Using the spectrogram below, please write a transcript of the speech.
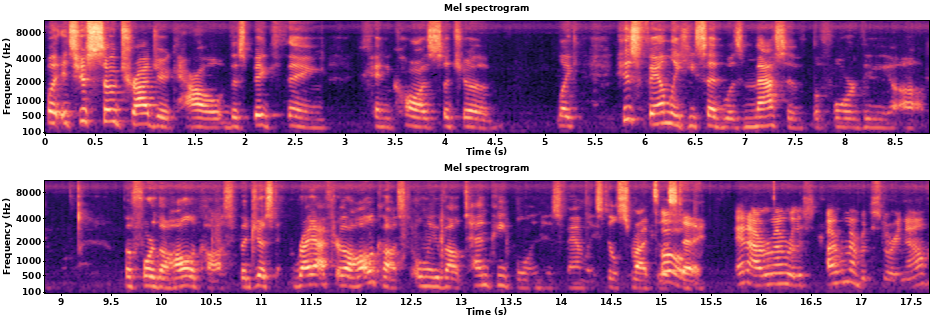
But it's just so tragic how this big thing can cause such a like his family he said was massive before the um, before the Holocaust, but just right after the Holocaust, only about 10 people in his family still survived to this Oh. day. And I remember this. I remember the story now.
